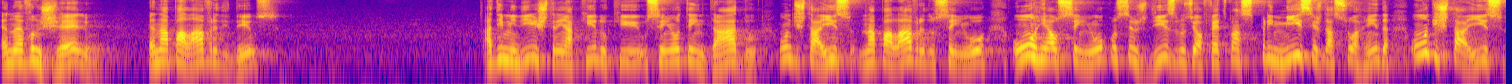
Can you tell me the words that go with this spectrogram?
É no Evangelho, é na palavra de Deus. Administrem aquilo que o Senhor tem dado. Onde está isso? Na palavra do Senhor. Honre ao Senhor com seus dízimos e ofertas, com as primícias da sua renda. Onde está isso?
